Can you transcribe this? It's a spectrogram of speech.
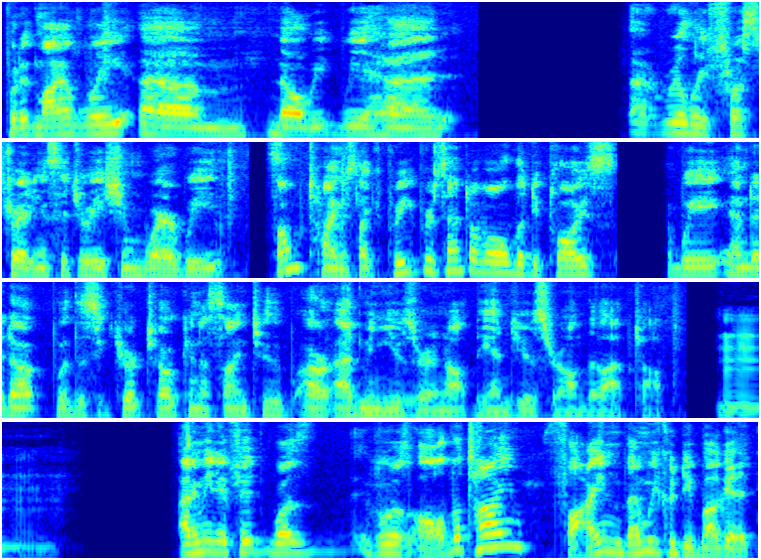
put it mildly. Um, no, we, we had a really frustrating situation where we sometimes, like 3% of all the deploys, we ended up with a secure token assigned to our admin user and not the end user on the laptop. Hmm. I mean, if it was if it was all the time, fine, then we could debug it.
